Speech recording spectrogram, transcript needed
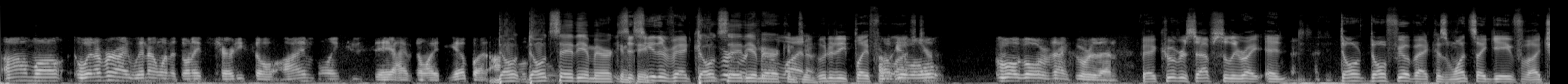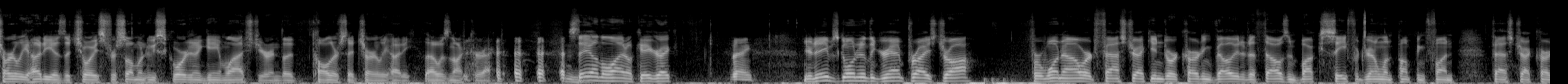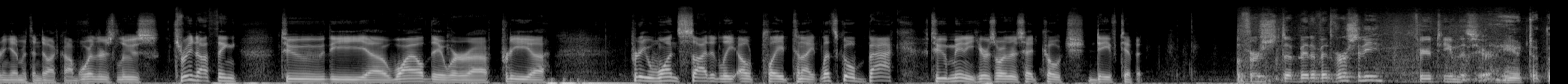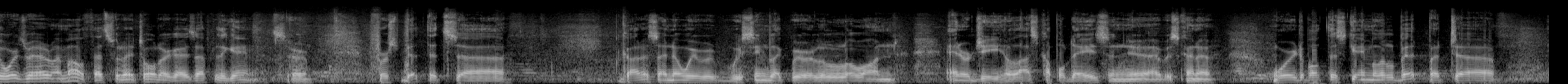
Um, well, whenever I win, I want to donate to charity. So I'm going to say I have no idea, but I'll Don't don't say the American team. It's either Vancouver Don't say or the American Carolina. team. Who did he play for Okay, last well, year? We'll go over Vancouver then. Vancouver's absolutely right, and don't don't feel bad because once I gave uh, Charlie Huddy as a choice for someone who scored in a game last year, and the caller said Charlie Huddy. That was not correct. Stay on the line, okay, Greg? Thanks. Your name's going into the grand prize draw for one hour at Fast Track Indoor Karting, valued at a thousand bucks. Safe, adrenaline pumping fun. Fast Track FastTrackKartingEdmonton.com. Oilers lose three nothing to the uh, Wild. They were uh, pretty. Uh, Pretty one-sidedly outplayed tonight. Let's go back to Mini. Here's Oilers head coach Dave Tippett. The first uh, bit of adversity for your team this year. You took the words right out of my mouth. That's what I told our guys after the game. It's our first bit that's uh, got us. I know we were we seemed like we were a little low on energy the last couple days, and uh, I was kind of worried about this game a little bit. But uh,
